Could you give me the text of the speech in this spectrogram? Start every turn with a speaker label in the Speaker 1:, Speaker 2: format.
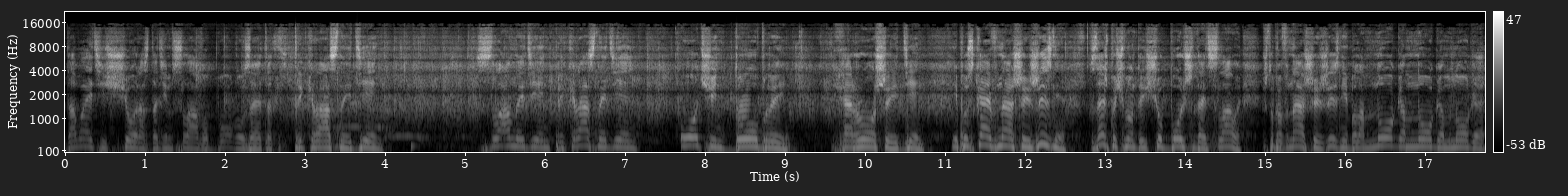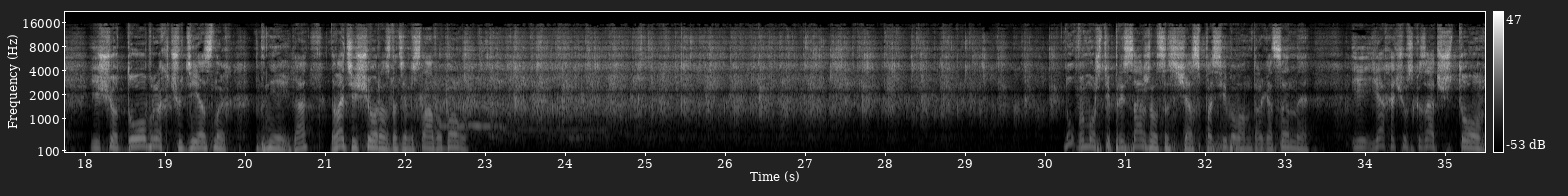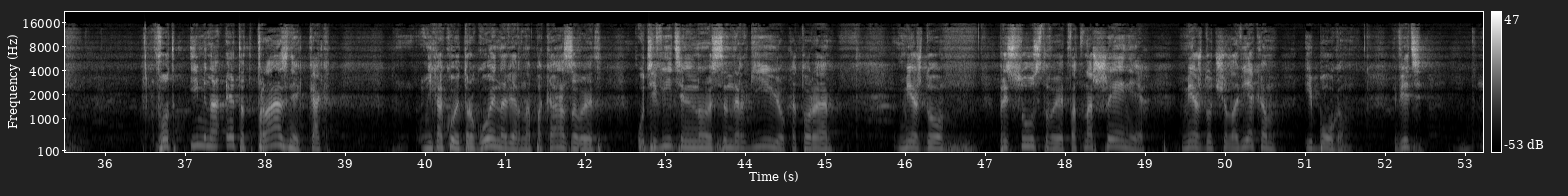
Speaker 1: давайте еще раз дадим славу Богу за этот прекрасный день. Славный день, прекрасный день, очень добрый, хороший день. И пускай в нашей жизни, знаешь, почему надо еще больше дать славы? Чтобы в нашей жизни было много-много-много еще добрых, чудесных дней. Да? Давайте еще раз дадим славу Богу. Вы можете присаживаться сейчас. Спасибо вам, драгоценные. И я хочу сказать, что вот именно этот праздник, как никакой другой, наверное, показывает удивительную синергию, которая между присутствует в отношениях между человеком и Богом. Ведь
